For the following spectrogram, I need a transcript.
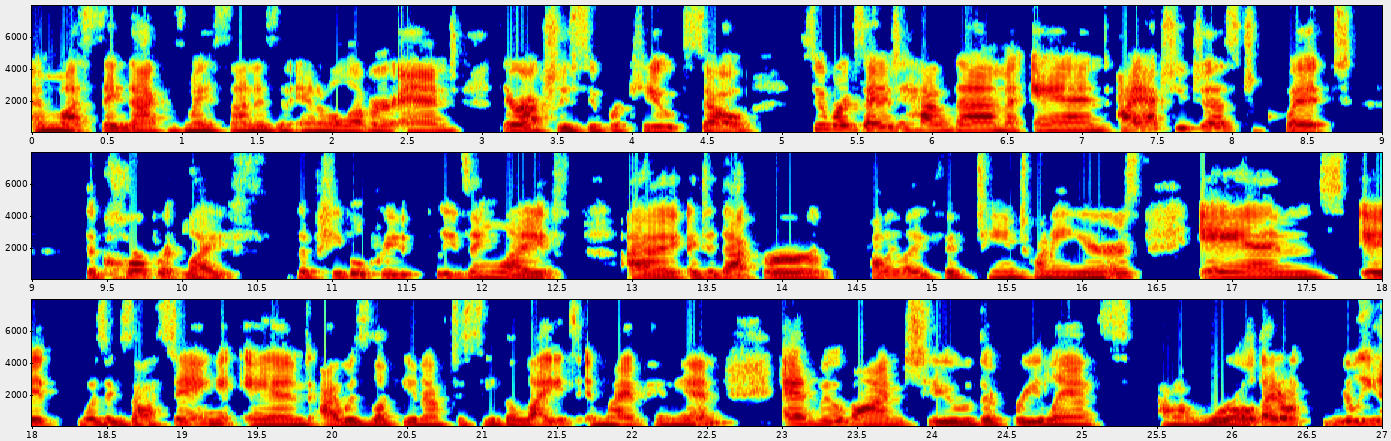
I must say that because my son is an animal lover and they're actually super cute. So, super excited to have them. And I actually just quit the corporate life, the people pleasing life. I, I did that for probably like 15, 20 years. And it was exhausting. And I was lucky enough to see the light, in my opinion, and move on to the freelance uh, world. I don't really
